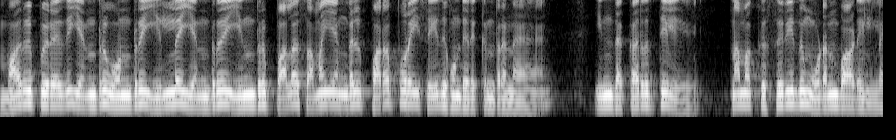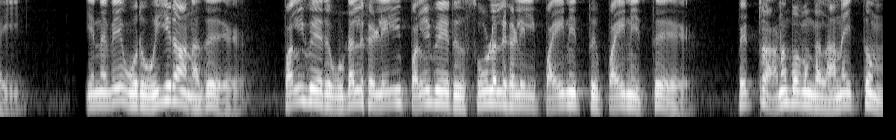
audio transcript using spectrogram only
மறுபிறவி என்று ஒன்று இல்லை என்று இன்று பல சமயங்கள் பரப்புரை செய்து கொண்டிருக்கின்றன. இந்த கருத்தில் நமக்கு சிறிதும் உடன்பாடு இல்லை எனவே ஒரு உயிரானது பல்வேறு உடல்களில் பல்வேறு சூழல்களில் பயணித்து பயணித்து பெற்ற அனுபவங்கள் அனைத்தும்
